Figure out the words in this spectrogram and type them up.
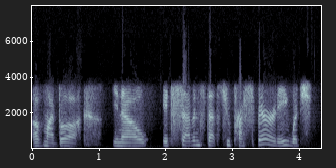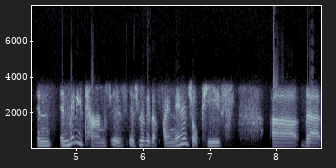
of my book. You know, it's seven steps to prosperity, which in, in many terms is, is really the financial piece uh, that,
